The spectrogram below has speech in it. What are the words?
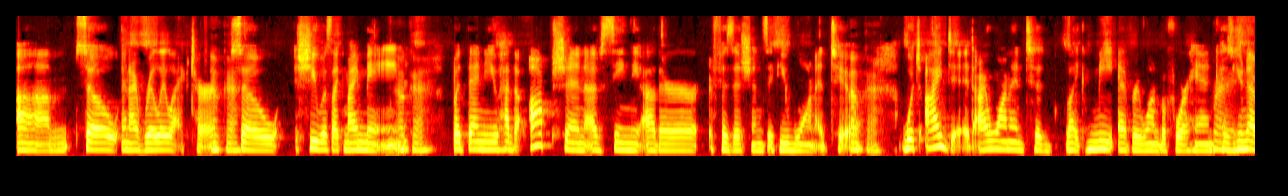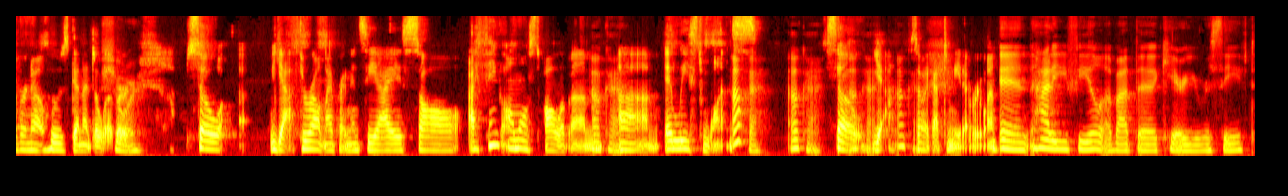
Um, so and I really liked her. Mm-hmm. Okay. So she was like my main. Okay, But then you had the option of seeing the other physicians if you wanted to. okay, Which I did. I wanted to like meet everyone beforehand because Right. you never know who's going to deliver. sure. So yeah, throughout my pregnancy, I saw I think almost all of them. Okay. Um, at least once. Okay, okay. So okay, yeah, okay. so I got to meet everyone. and how do you feel about the care you received?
